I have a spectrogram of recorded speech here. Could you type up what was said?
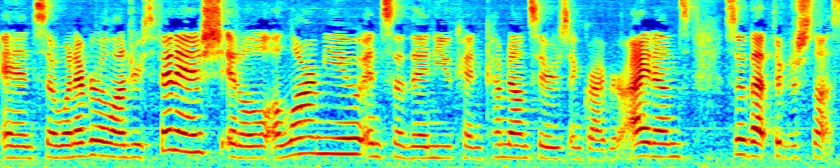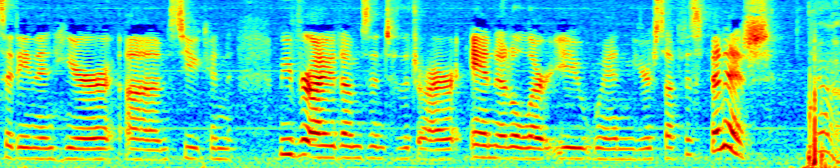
And so whenever your laundry's finished, it'll alarm you. And so then you can come downstairs and grab your items so that they're just not sitting in here. Um, so you can move your items into the dryer and it'll alert you when your stuff is finished. Yeah.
